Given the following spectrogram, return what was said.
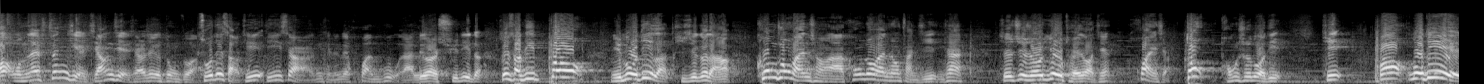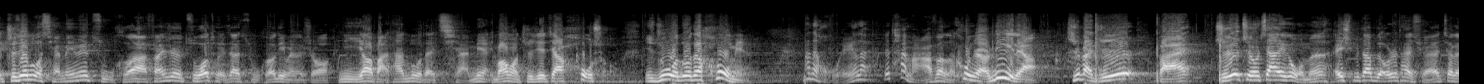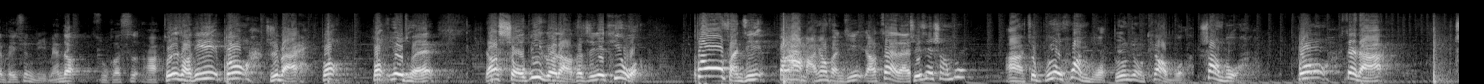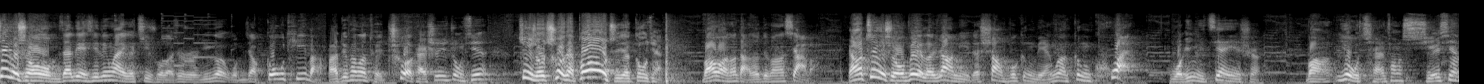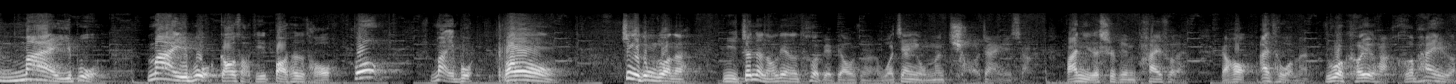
好，我们来分解讲解一下这个动作。左腿扫踢，第一下你肯定得换步，来有点蓄力的。左腿扫踢，嘣，你落地了，提膝格挡，空中完成啊，空中完成反击。你看，其实这时候右腿往前换一下，咚，同时落地，踢。包落地直接落前面，因为组合啊，凡是左腿在组合里面的时候，你要把它落在前面，往往直接加后手。你如果落在后面，它得回来，这太麻烦了。控制点力量，直摆直摆直，这时候加一个我们 HBW 欧式泰拳教练培训里面的组合四啊，左腿扫踢，嘣，直摆，嘣嘣，右腿，然后手臂格挡，他直接踢我，嘣，反击，叭，马上反击，然后再来斜线上步啊，就不用换步，不用这种跳步了，上步，嘣，再打。这个时候，我们在练习另外一个技术了，就是一个我们叫勾踢吧，把对方的腿撤开，失去重心。这时候撤开，嘣，直接勾拳，往往能打到对方的下巴。然后这个时候，为了让你的上步更连贯、更快，我给你建议是，往右前方斜线迈一步，迈一步，高扫踢抱他的头，嘣，迈一步，嘣。这个动作呢，你真的能练得特别标准。我建议我们挑战一下，把你的视频拍出来，然后艾特我们，如果可以的话，合拍一个。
